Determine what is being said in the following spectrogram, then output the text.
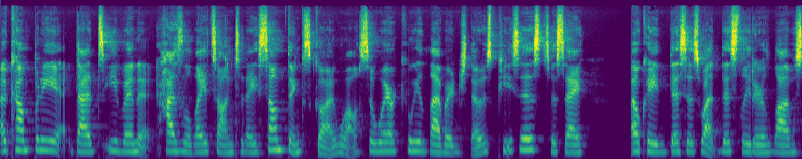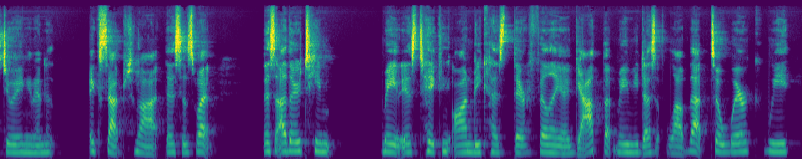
a company that's even has the lights on today, something's going well. So, where can we leverage those pieces to say, okay, this is what this leader loves doing and accept not. This is what this other teammate is taking on because they're filling a gap, but maybe doesn't love that. So where can we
